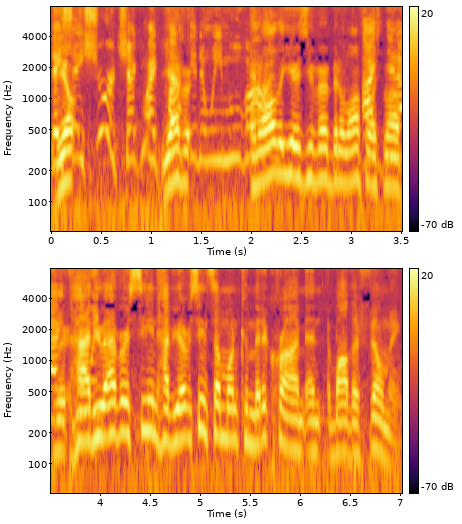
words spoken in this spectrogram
they You- say, "Sure, check my pocket," ever, and we move on. in all the years you've ever been a law enforcement I officer, have you you- ever seen have you ever seen someone commit a crime and while they're filming?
